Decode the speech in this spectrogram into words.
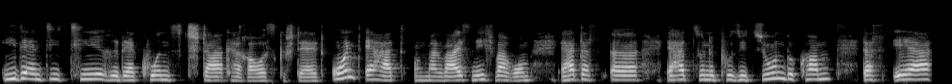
Identitäre der Kunst stark herausgestellt. Und er hat, und man weiß nicht warum, er hat, das, äh, er hat so eine Position bekommen, dass er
